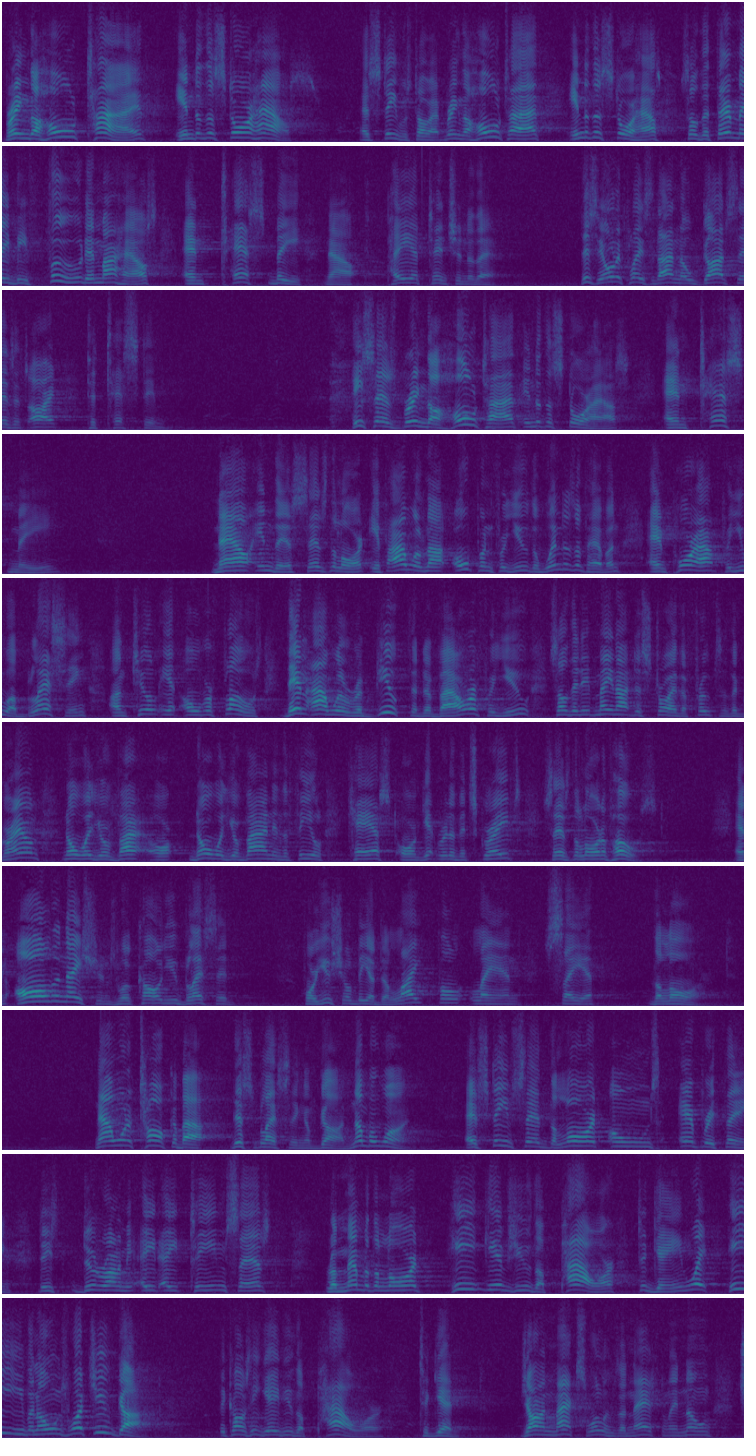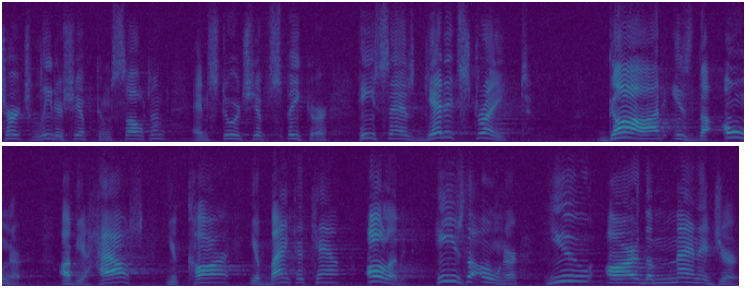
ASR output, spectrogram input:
Bring the whole tithe into the storehouse. As Steve was talking about, bring the whole tithe into the storehouse so that there may be food in my house and test me. Now, pay attention to that. This is the only place that I know God says it's all right to test Him. He says, Bring the whole tithe into the storehouse and test me now, in this, says the Lord, if I will not open for you the windows of heaven and pour out for you a blessing until it overflows, then I will rebuke the devourer for you, so that it may not destroy the fruits of the ground, nor will your, vi- or, nor will your vine in the field cast or get rid of its grapes, says the Lord of hosts. And all the nations will call you blessed, for you shall be a delightful land, saith the Lord. Now, I want to talk about this blessing of God. Number one, as Steve said, the Lord owns everything. Deuteronomy 8:18 says, "Remember the Lord, he gives you the power to gain weight. He even owns what you've got because he gave you the power to get it." John Maxwell, who's a nationally known church leadership consultant and stewardship speaker, he says, "Get it straight. God is the owner of your house, your car, your bank account, all of it. He's the owner. You are the manager.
